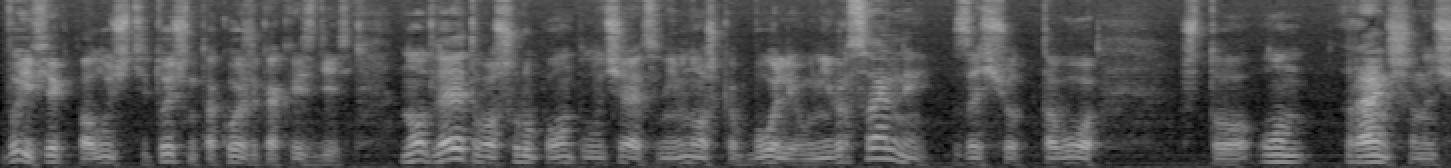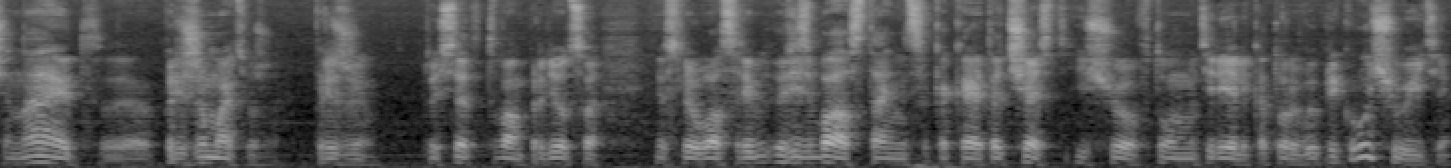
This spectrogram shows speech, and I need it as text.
Вы эффект получите точно такой же, как и здесь. Но для этого шурупа он получается немножко более универсальный за счет того, что он раньше начинает э, прижимать уже прижим. То есть этот вам придется, если у вас резьба останется какая-то часть еще в том материале, который вы прикручиваете,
